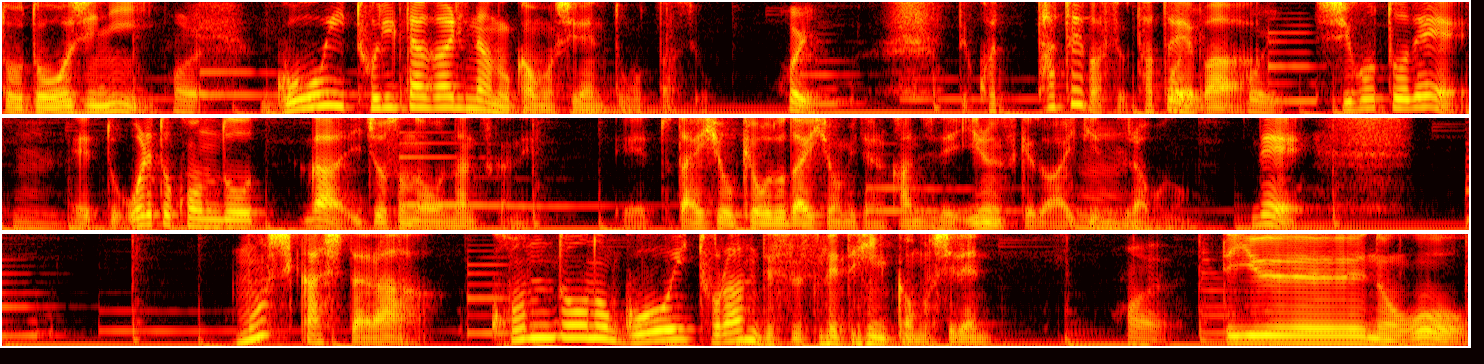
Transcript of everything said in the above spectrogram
と同時に、はい。合意取りたがりなのかもしれんと思ったんですよ。はい。で、これ、例えばですよ。例えばはいはい、仕事で、うんえっと、俺と近藤が一応その、なんですかね、えっと、代表、共同代表みたいな感じでいるんですけど、IT ズラボの。で、もしかしたら、近藤の合意取らんで進めていいんかもしれんっはい。ていうのを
